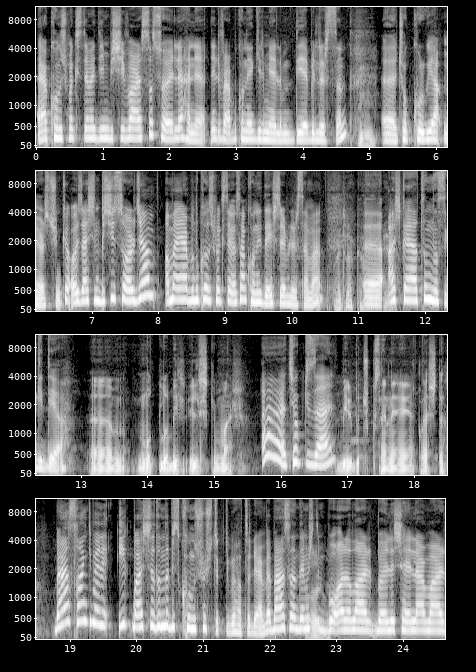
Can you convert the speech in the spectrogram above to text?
eğer konuşmak istemediğin bir şey varsa söyle hani Nilüfer bu konuya girmeyelim diyebilirsin. Ee, çok kurgu yapmıyoruz çünkü. O yüzden şimdi bir şey soracağım ama eğer bunu konuşmak istemiyorsan konuyu değiştirebiliriz hemen. Hadi bakalım. Ee, aşk hayatın nasıl gidiyor? Ee, mutlu bir ilişkim var. Aa, çok güzel. Bir buçuk seneye yaklaştı. Ben sanki böyle ilk başladığında biz konuşmuştuk gibi hatırlıyorum. Ve ben sana demiştim Doğru. bu aralar böyle şeyler var,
